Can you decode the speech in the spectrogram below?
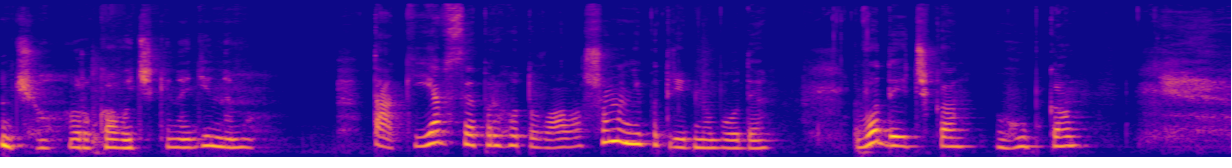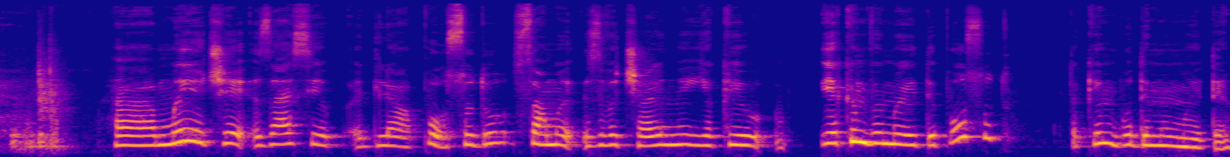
Нічого, рукавички надінемо. Так, я все приготувала. Що мені потрібно буде? Водичка, губка. Е, Миючий засіб для посуду, саме звичайний, який, яким ви миєте посуд, таким будемо мити.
